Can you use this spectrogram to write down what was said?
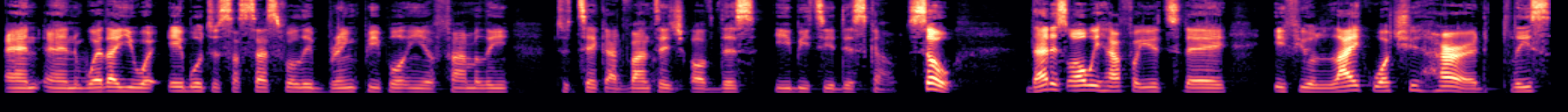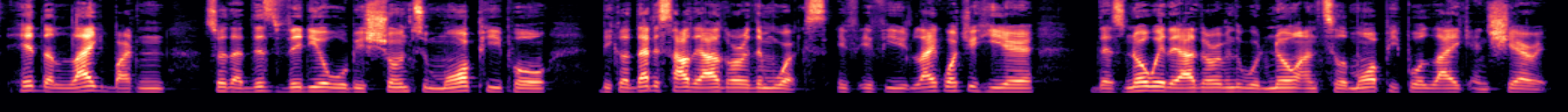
and and whether you were able to successfully bring people in your family to take advantage of this EBT discount. So that is all we have for you today. If you like what you heard, please hit the like button so that this video will be shown to more people because that is how the algorithm works. If, if you like what you hear, there's no way the algorithm would know until more people like and share it.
